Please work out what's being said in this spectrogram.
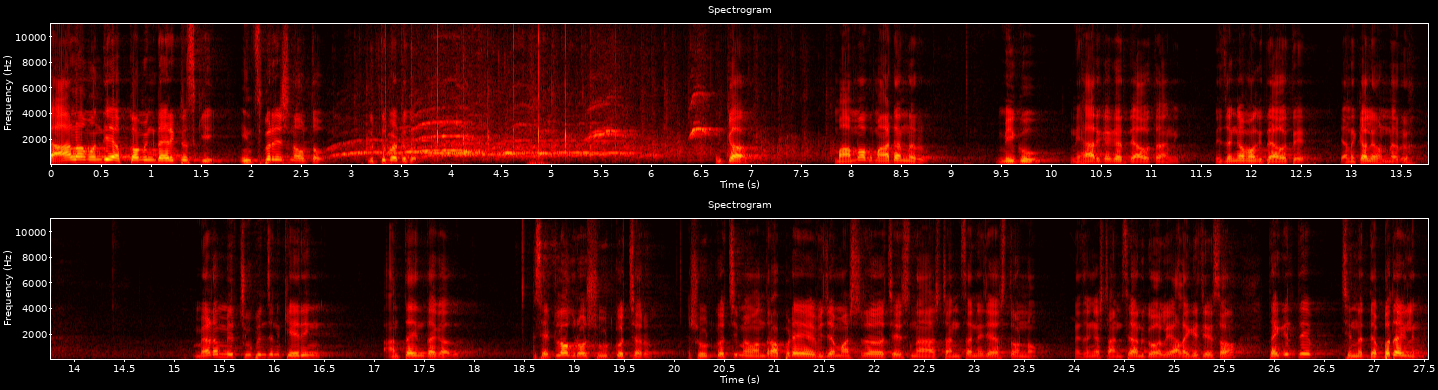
చాలామంది అప్కమింగ్ డైరెక్టర్స్కి ఇన్స్పిరేషన్ అవుతావు. గుర్తుపెట్టుకో. ఇంకా మా అమ్మ ఒక మాట అన్నారు. మీకు నిహారిక గారి దేవత అని. నిజంగా మాకు దేవతే. వెనకాలే ఉన్నారు. మేడం మీరు చూపించిన కేరింగ్ అంత ఇంత కాదు. సెట్లో ఒక రోజు షూట్కి వచ్చారు షూట్కి వచ్చి మేమందరం అప్పుడే విజయ్ మాస్టర్ చేసిన స్టన్స్ అన్నీ చేస్తూ ఉన్నాం. నిజంగా స్టంట్సే అనుకోవాలి అలాగే చేసాం. తగిలితే చిన్న దెబ్బ తగిలింది.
